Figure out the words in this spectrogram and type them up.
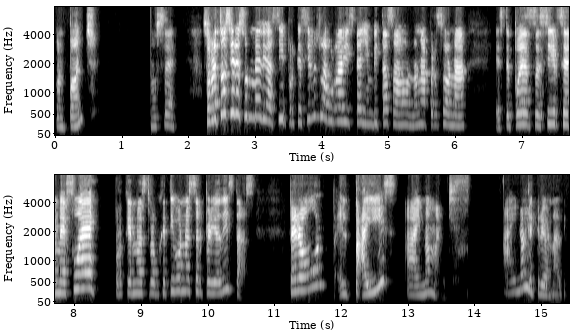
con Punch, no sé. Sobre todo si eres un medio así, porque si eres la burra arisca y invitas a una, persona, este, puedes decir, se me fue, porque nuestro objetivo no es ser periodistas. Pero un, el país, ay, no manches. Ay, no le creo a nadie.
